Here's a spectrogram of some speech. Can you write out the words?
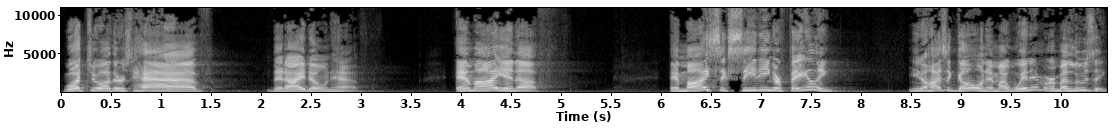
What do others have that I don't have? Am I enough? Am I succeeding or failing? You know, how's it going? Am I winning or am I losing?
